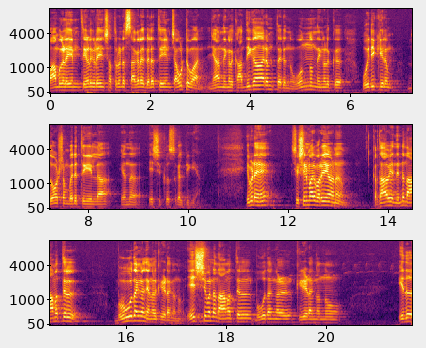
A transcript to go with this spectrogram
പാമ്പുകളെയും തേളുകളെയും ശത്രുവിന്റെ സകല ബലത്തെയും ചവിട്ടുവാൻ ഞാൻ നിങ്ങൾക്ക് അധികാരം തരുന്നു. ഒന്നും നിങ്ങൾക്ക് ഒരിക്കലും ദോഷം വരുത്തുകയില്ല എന്ന് യേശു ക്രിസ്തു കൽപ്പിക്കുകയാണ്. ഇവിടെ ശിഷ്യന്മാർ പറയുകയാണ് കർത്താവെ നിന്റെ നാമത്തിൽ ഭൂതങ്ങൾ ഞങ്ങൾ കീഴടങ്ങുന്നു. യേശുവിന്റെ നാമത്തിൽ ഭൂതങ്ങൾ കീഴടങ്ങുന്നു. ഇത്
